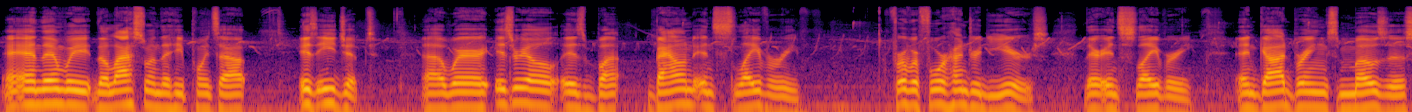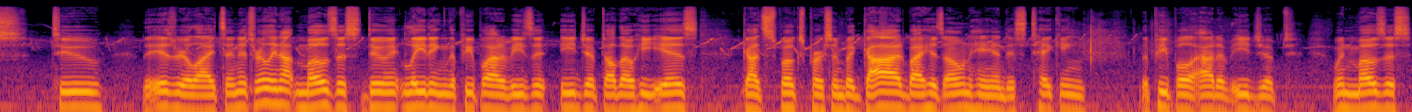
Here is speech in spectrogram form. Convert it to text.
And then we the last one that he points out is egypt uh, where israel is bound in slavery for over 400 years they're in slavery. And God brings Moses to the Israelites, and it's really not Moses doing leading the people out of Egypt, although he is God's spokesperson, but God by his own hand is taking the people out of Egypt. When Moses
